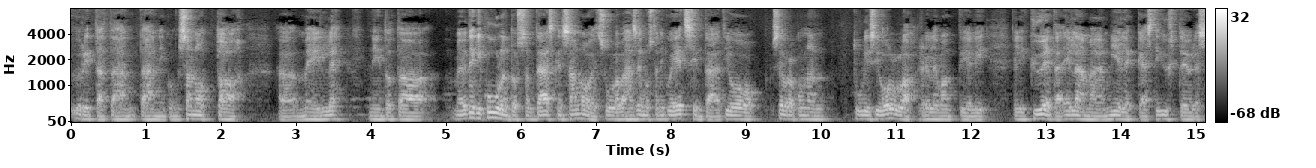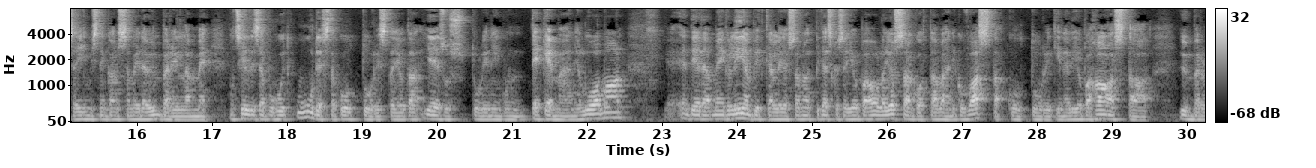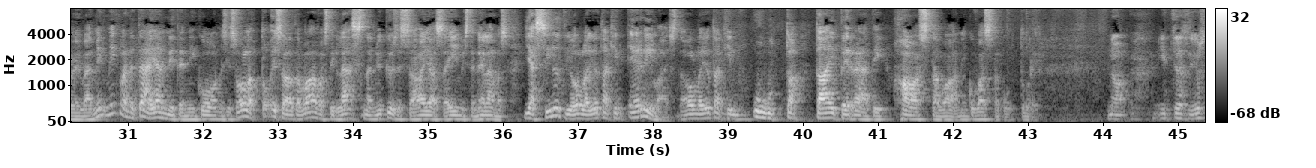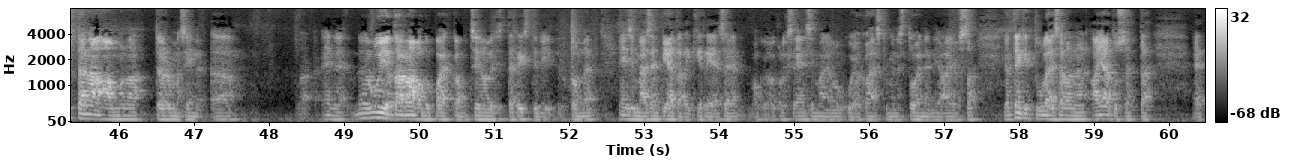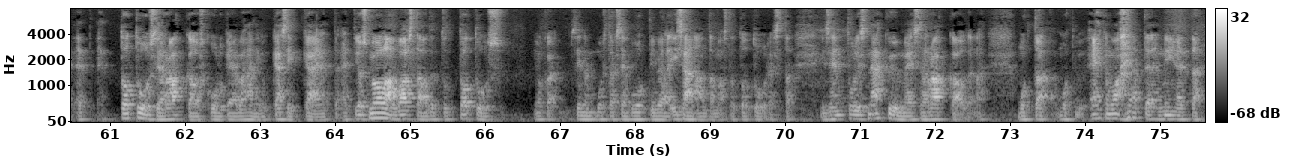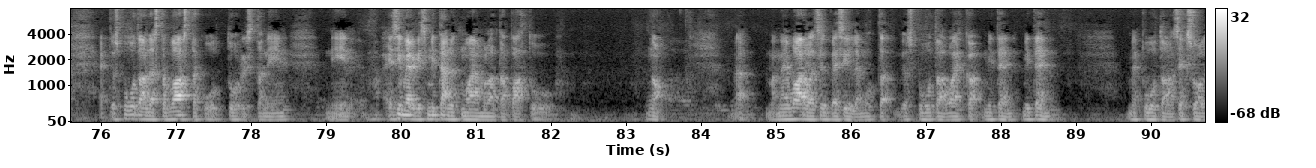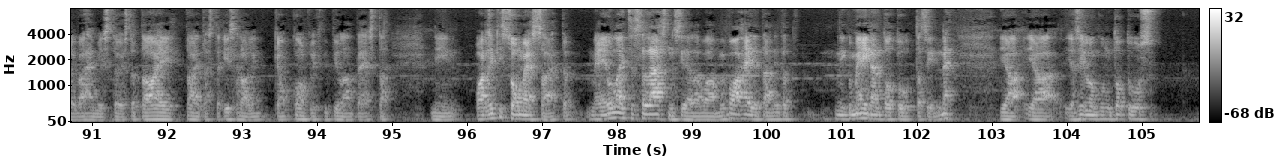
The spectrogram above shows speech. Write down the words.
yrittää tähän, tähän niin sanottaa äh, meille, niin tota, mä jotenkin kuulen tuossa, mitä äsken sanoit, sulla vähän semmoista niin etsintää, että joo, seurakunnan tulisi olla relevantti, eli eli kyetä elämään mielekkäästi yhteydessä ihmisten kanssa meidän ympärillämme, mutta silti sä puhuit uudesta kulttuurista, jota Jeesus tuli niin kuin tekemään ja luomaan. En tiedä, meinkö liian pitkälle, jos sanoit, että pitäisikö se jopa olla jossain kohtaa vähän niin kuin vastakulttuurikin, eli jopa haastaa ympäröivää. Minkälainen tämä jännite niin on? Siis olla toisaalta vahvasti läsnä nykyisessä ajassa ihmisten elämässä ja silti olla jotakin erilaista, olla jotakin uutta tai peräti haastavaa niin kuin vastakulttuuria. No itse asiassa just tänä aamuna törmäsin, äh, en, no, luin jotain raamatun paikkaa, mutta siinä oli sitten ristivi tuonne ensimmäiseen Pietarin kirjeeseen, oliko se ensimmäinen luku ja 22. ja jossa jotenkin tulee sellainen ajatus, että et, et, et totuus ja rakkaus kulkee vähän niin kuin käsikkäin. Että, et jos me ollaan vastaanotettu totuus, joka siinä muistaakseni puhuttiin vielä isän antamasta totuudesta, niin sen tulisi näkyä meissä rakkautena. Mutta, mutta ehkä mä ajattelen niin, että, että jos puhutaan tästä vastakulttuurista, niin, niin esimerkiksi mitä nyt maailmalla tapahtuu, no mä, mä menen vaarallisille vesille, mutta jos puhutaan vaikka miten, miten me puhutaan seksuaalivähemmistöistä tai, tai tästä Israelin konfliktitilanteesta, niin varsinkin somessa, että me ei olla itse asiassa läsnä siellä, vaan me vaan heitetään niitä niin meidän totuutta sinne. Ja, ja, ja silloin kun totuus,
